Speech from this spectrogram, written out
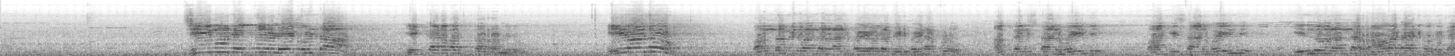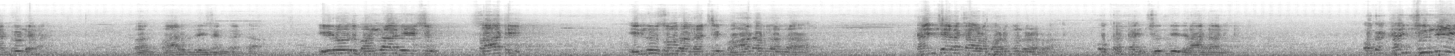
జీవు నెత్తులు లేకుండా ఎక్కడ బతుకుతారా మీరు? ఈరోజు పంతొమ్మిది వందల నలభై ఏడులో విడిపోయినప్పుడు ఆఫ్ఘనిస్తాన్ పోయింది పాకిస్తాన్ పోయింది హిందువులంతా రావడానికి ఒక గడ్డ భారతదేశం గడ్డ ఈరోజు బంగ్లాదేశ్ సాటి హిందూ సోదరులు వచ్చి బార్డర్లలో కంచెల కాడ పడుకుంటున్నారు ఒక కంచి ఉంది ఇది రావడానికి. ఒక కంచి ఉంది.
